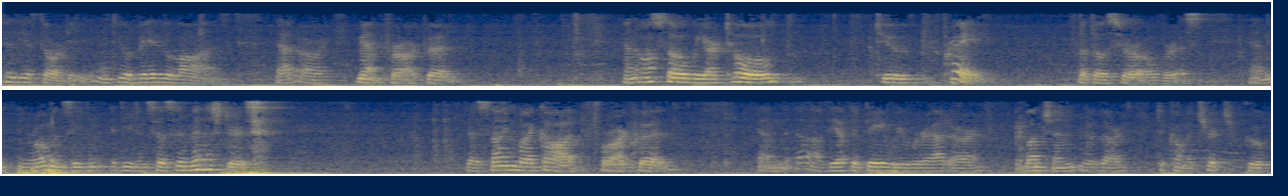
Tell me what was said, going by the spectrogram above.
to the authority and to obey the laws that are meant for our good. And also, we are told to pray for those who are over us. And in Romans, even it even says they're ministers. they're assigned by God for our good. And uh, the other day, we were at our luncheon with our Tacoma church group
